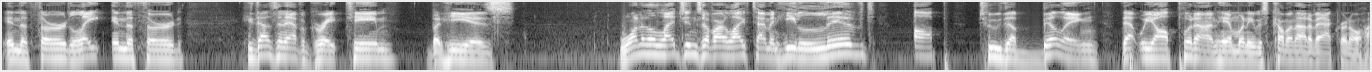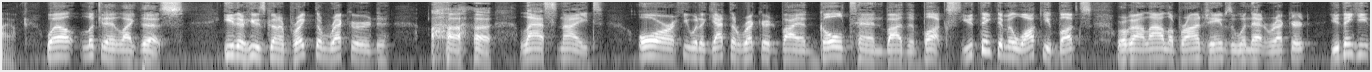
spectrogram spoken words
in the third, late in the third. He doesn't have a great team, but he is one of the legends of our lifetime, and he lived up to the billing that we all put on him when he was coming out of Akron, Ohio. Well, look at it like this: either he was going to break the record uh, last night, or he would have got the record by a goaltend by the Bucks. You think the Milwaukee Bucks were going to allow LeBron James to win that record? You think he?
